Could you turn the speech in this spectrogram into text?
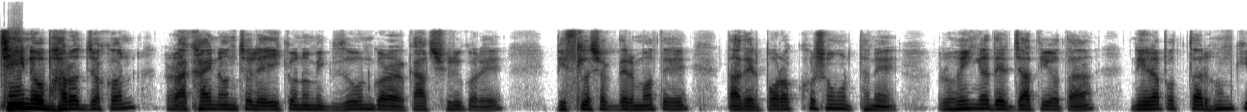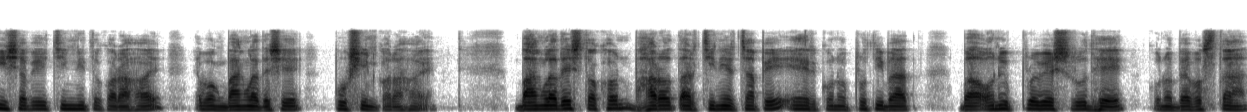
চীন ও ভারত যখন রাখাইন অঞ্চলে ইকোনমিক জোন করার কাজ শুরু করে, বিশ্লেষকদের মতে তাদের পরোক্ষ সমর্থনে রোহিঙ্গাদের জাতীয়তা, নিরাপত্তার হুমকি হিসাবে চিহ্নিত করা হয় এবং বাংলাদেশে পুশিন করা হয়। বাংলাদেশ তখন ভারত আর চীনের চাপে এর কোনো প্রতিবাদ বা অনুপ্রবেশ রোধে কোনো ব্যবস্থা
